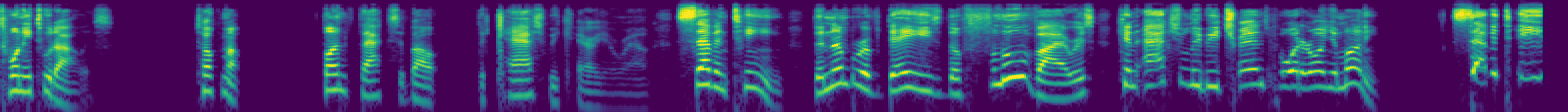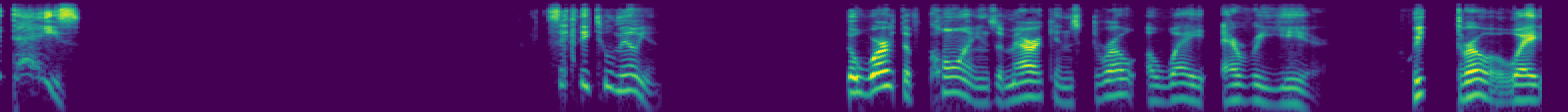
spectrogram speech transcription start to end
$22. Talking about fun facts about the cash we carry around. 17, the number of days the flu virus can actually be transported on your money. 17 days. 62 million. The worth of coins Americans throw away every year. Throw away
